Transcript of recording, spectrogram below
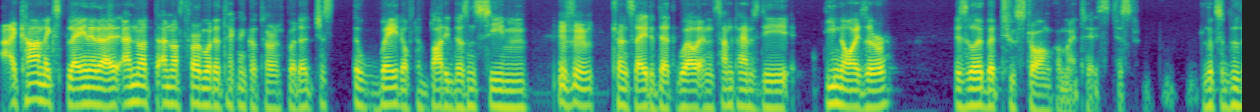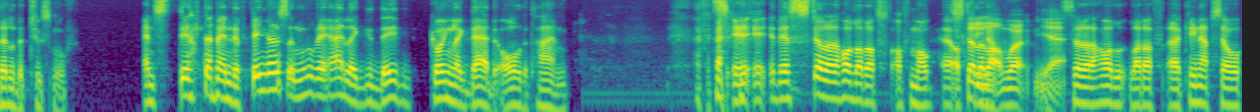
I can't explain it. I, am not I'm not firm with the technical terms, but it just the weight of the body doesn't seem mm-hmm. translated that well, and sometimes the denoiser is a little bit too strong for my taste. Just looks a little bit too smooth. And still, I mean, the fingers and moving AI, like they going like that all the time. it, it, there's still a whole lot of of, mo- uh, of still cleanup. a lot of work. Yeah, still a whole lot of uh, cleanup. So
